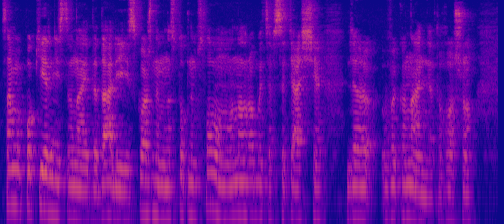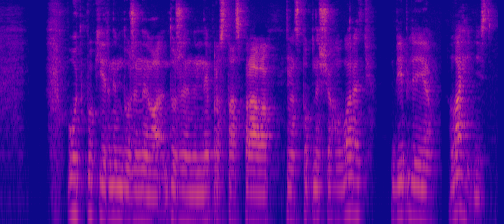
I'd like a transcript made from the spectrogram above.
Саме покірність вона йде далі, і з кожним наступним словом воно робиться все тяжче для виконання, того що бути покірним дуже, не, дуже непроста справа. Наступне, що говорить Біблія, лагідність.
